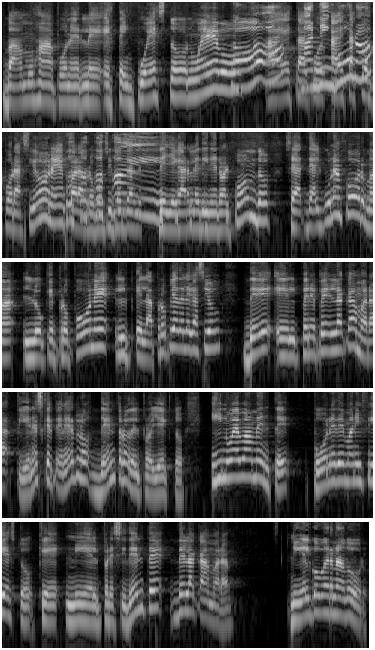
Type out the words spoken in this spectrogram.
vamos a ponerle este impuesto nuevo No, a, esta más cor- a estas corporaciones para propósitos de, llegarle dinero al fondo. O sea, de alguna forma, lo que propone el- la propia delegación del PNP en la Cámara, tienes que tenerlo dentro del proyecto. Y nuevamente pone de manifiesto que ni el presidente de la Cámara, ni el gobernador,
